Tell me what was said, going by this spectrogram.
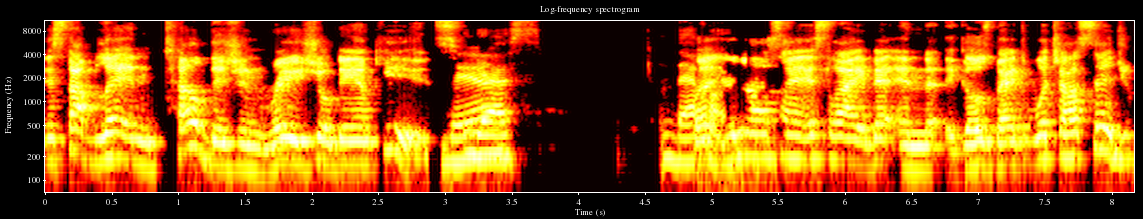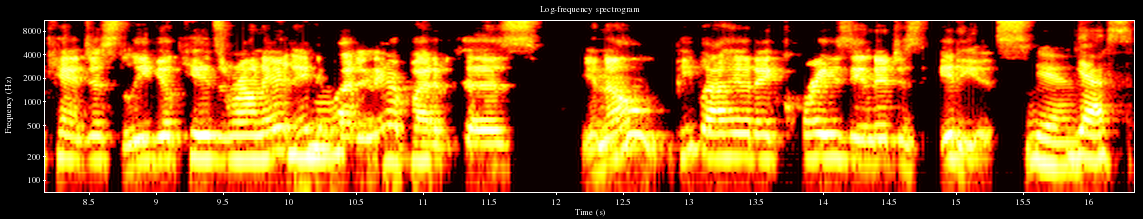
and stop letting television raise your damn kids. Yeah. Yes. That But part. you know what I'm saying? It's like that, and it goes back to what y'all said. You can't just leave your kids around there, Mhm. anybody and everybody, because you know people out here they crazy and they're just idiots. Yeah. Yes.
